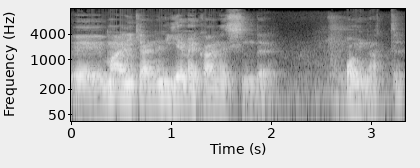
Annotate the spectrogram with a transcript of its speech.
e, malikanenin yemekhanesinde oynattı.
